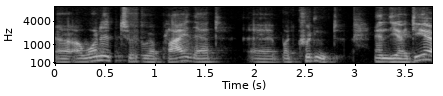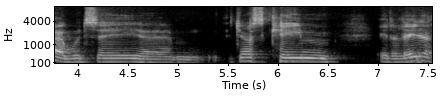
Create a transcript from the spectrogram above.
uh, I wanted to apply that, uh, but couldn't. And the idea I would say um, just came at a later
